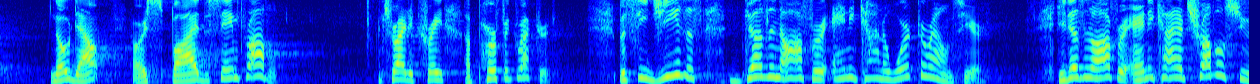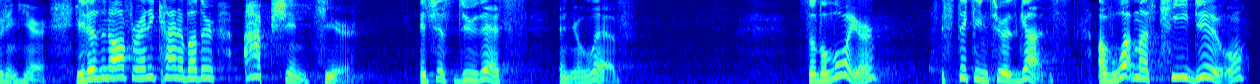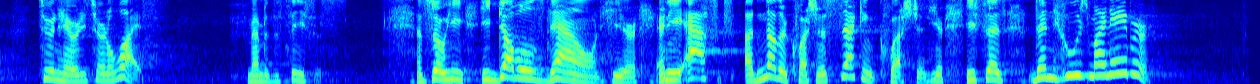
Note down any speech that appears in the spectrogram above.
no doubt, or spied the same problem tried to create a perfect record. But see, Jesus doesn't offer any kind of workarounds here. He doesn't offer any kind of troubleshooting here. He doesn't offer any kind of other option here. It's just do this and you'll live. So the lawyer is sticking to his guns of what must he do to inherit eternal life. Remember the thesis. And so he, he doubles down here and he asks another question, a second question here. He says, Then who's my neighbor?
